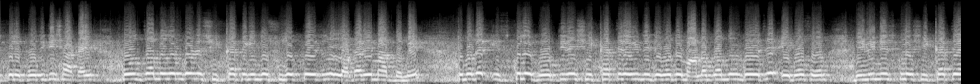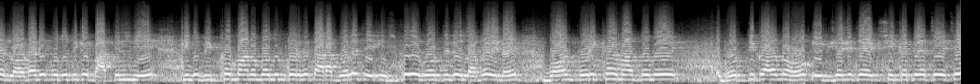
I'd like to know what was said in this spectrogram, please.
স্কুলে প্রতিটি শাখায় পঞ্চান্ন জন করে শিক্ষার্থী কিন্তু সুযোগ পেয়েছিল লটারির মাধ্যমে। তোমাদের স্কুলে ভর্তিতে শিক্ষার্থীরা কিন্তু ইতিমধ্যে মানববন্ধন করেছে। এবছর বিভিন্ন স্কুলের শিক্ষার্থীরা লটারি পদ্ধতিকে বাতিল নিয়ে কিন্তু বিক্ষোভ মানববন্ধন করেছে। তারা বলেছে, স্কুলে ভর্তিতে লটারি নয়, বরং পরীক্ষার মাধ্যমে ভর্তি করানো হোক। এই বিষয়টিতে শিক্ষার্থীরা চেয়েছে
